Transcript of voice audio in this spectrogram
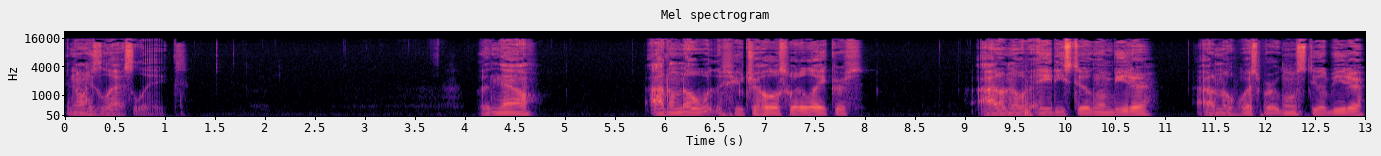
and on his last legs. But now, I don't know what the future holds for the Lakers. I don't know if AD's still gonna be there. I don't know if Westbrook gonna still be there.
